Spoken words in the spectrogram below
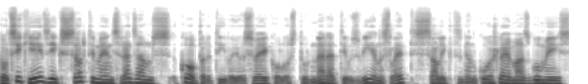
Kaut cik jēdzīgs sortiments redzams kooperatīvajos veikalos, tur nereti uz vienas letes saliktas gan košļājumās gumijas,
